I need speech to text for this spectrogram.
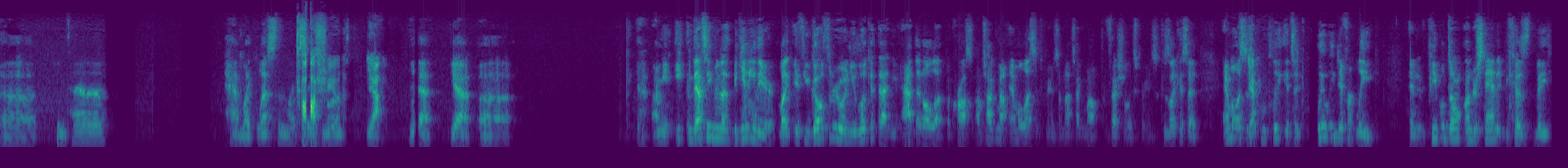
Uh, Quintana had like less than like six months. Yeah. Yeah, yeah. Uh, yeah, I mean, that's even at the beginning of the year. Like, if you go through and you look at that and you add that all up across, I'm talking about MLS experience. I'm not talking about professional experience because, like I said, MLS is Yeah. a complete. It's a completely different league, and if people don't understand it because they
